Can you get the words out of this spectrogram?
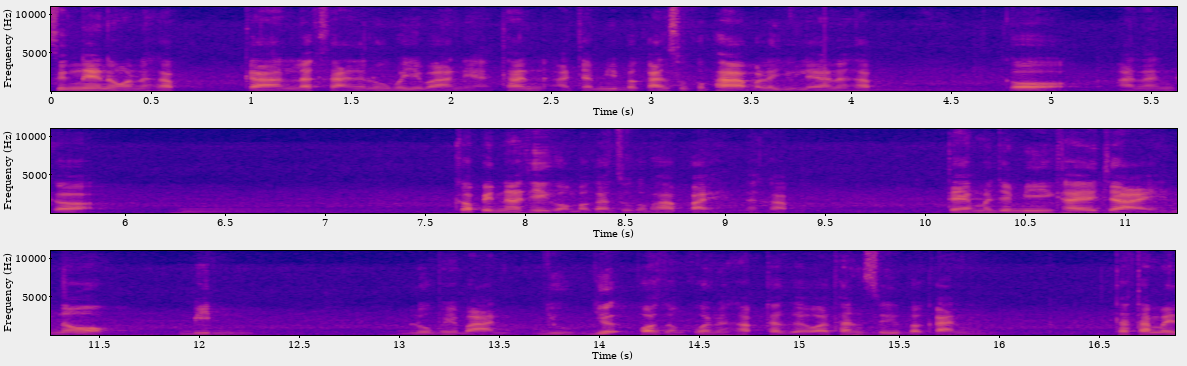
ซึ่งแน่นอนนะครับการรักษาในโรงพยาบาลเนี่ยท่านอาจจะมีประกันสุขภาพอะไรอยู่แล้วนะครับ ก็อันนั้นก็ ก็เป็นหน้าที่ของประกันสุขภาพไปนะครับ แต่มันจะมีค่าใช้จ่ายนอกบินโรงพยาบาลอยู่เยอะพอสมควรนะครับ ถ้าเกิดว่าท่านซื้อประกัน ถ้าท่านไม่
